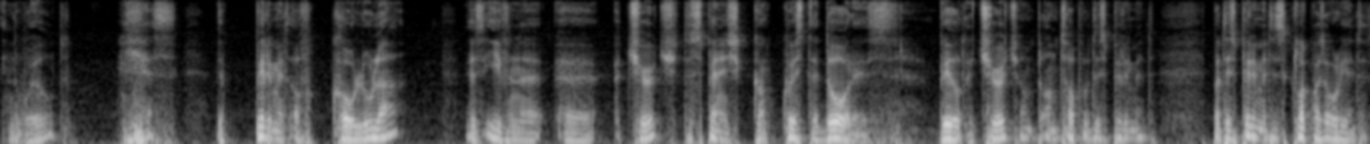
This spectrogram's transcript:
in the world. Yes, the pyramid of Cholula. There's even a, a, a church. The Spanish conquistadores built a church on, on top of this pyramid. But this pyramid is clockwise oriented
